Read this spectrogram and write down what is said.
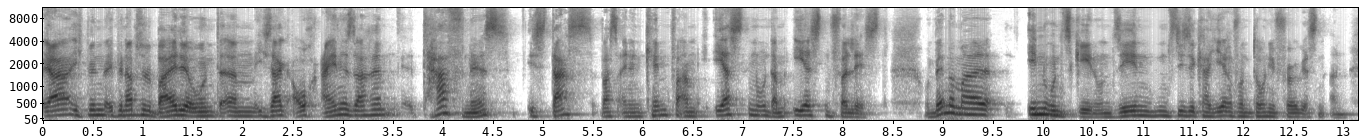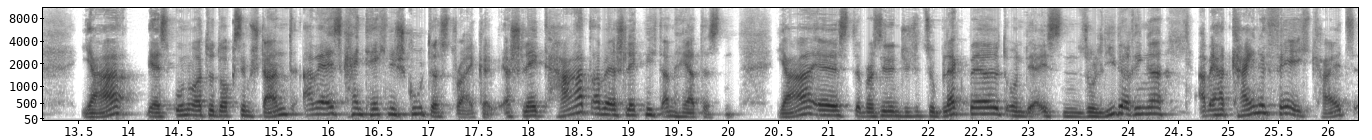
Ja, ich bin, ich bin absolut bei dir und ähm, ich sage auch eine Sache, Toughness ist das, was einen Kämpfer am ersten und am ehesten verlässt. Und wenn wir mal in uns gehen und sehen uns diese Karriere von Tony Ferguson an. Ja, er ist unorthodox im Stand, aber er ist kein technisch guter Striker. Er schlägt hart, aber er schlägt nicht am härtesten. Ja, er ist der Brazilian Jiu-Jitsu Black Belt und er ist ein solider Ringer, aber er hat keine Fähigkeit,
